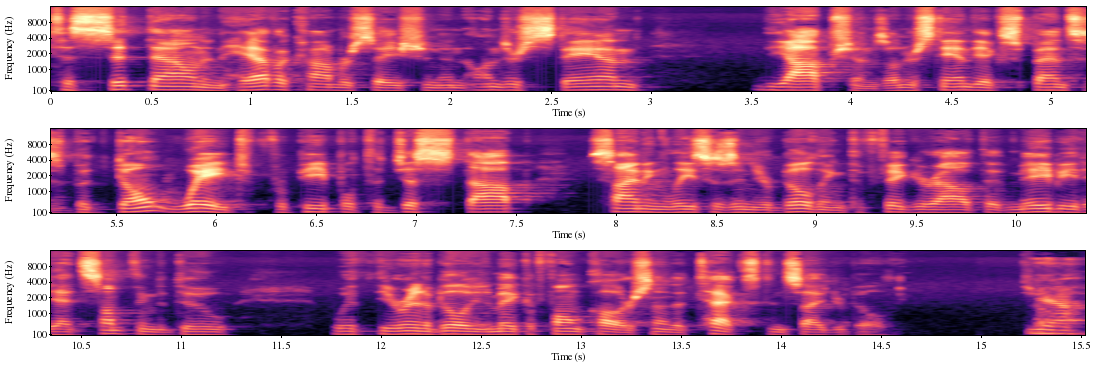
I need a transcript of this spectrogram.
to sit down and have a conversation and understand the options, understand the expenses, but don't wait for people to just stop signing leases in your building to figure out that maybe it had something to do with your inability to make a phone call or send a text inside your building. So, yeah.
